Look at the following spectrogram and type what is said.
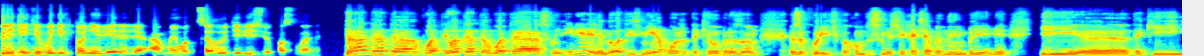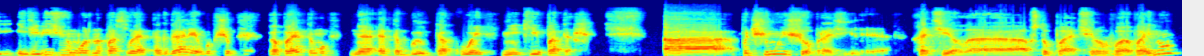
Глядите, вы никто не верили, а мы вот целую дивизию послали. Да, да, да, вот. И вот это вот, а раз вы не верили, ну вот и змея может таким образом закурить в каком-то смысле хотя бы на эмблеме, и э, такие, и дивизию можно послать, и так далее. В общем, поэтому э, это был такой некий эпатаж. А почему еще Бразилия хотела вступать в войну?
